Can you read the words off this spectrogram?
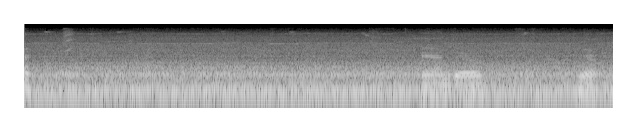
and, uh, yeah.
